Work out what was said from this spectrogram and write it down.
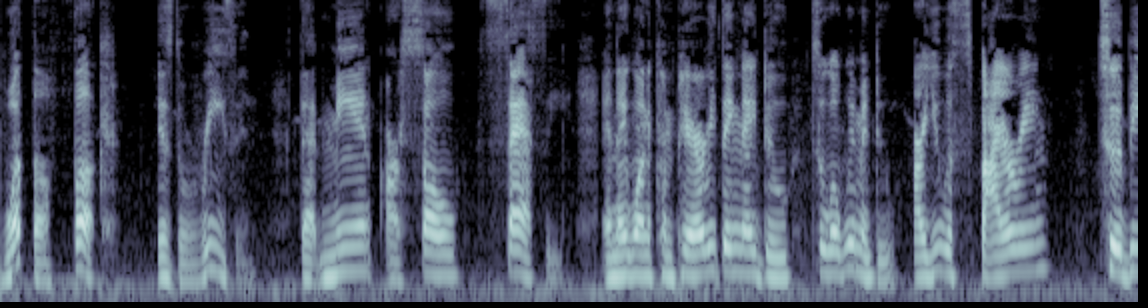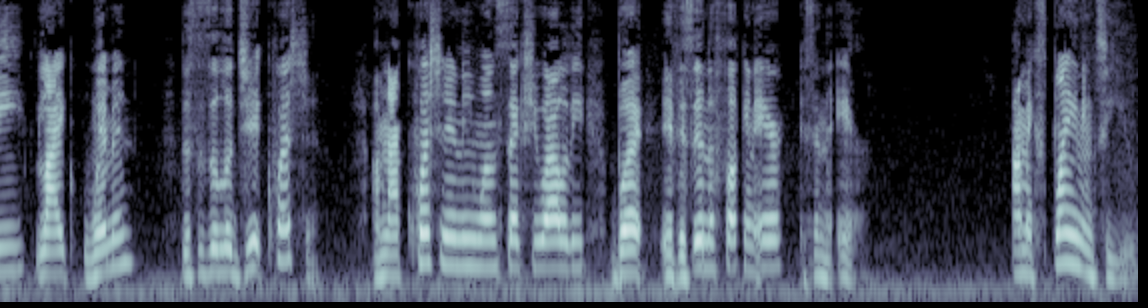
What the fuck is the reason that men are so sassy and they want to compare everything they do to what women do? Are you aspiring to be like women? This is a legit question. I'm not questioning anyone's sexuality, but if it's in the fucking air, it's in the air. I'm explaining to you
